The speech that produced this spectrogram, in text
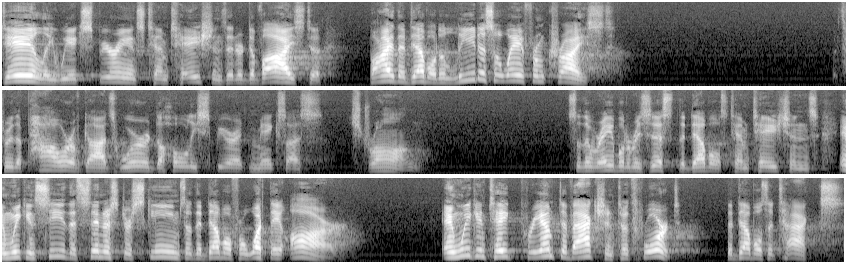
Daily, we experience temptations that are devised to, by the devil to lead us away from Christ. Through the power of God's Word, the Holy Spirit makes us strong so that we're able to resist the devil's temptations. And we can see the sinister schemes of the devil for what they are. And we can take preemptive action to thwart the devil's attacks.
